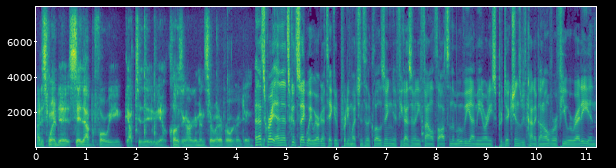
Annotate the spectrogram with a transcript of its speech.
I just wanted to say that before we got to the you know closing arguments or whatever we're going to do. And that's great, and that's a good segue. We are going to take it pretty much into the closing. If you guys have any final thoughts on the movie, I mean, or any predictions, we've kind of gone over a few already. And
